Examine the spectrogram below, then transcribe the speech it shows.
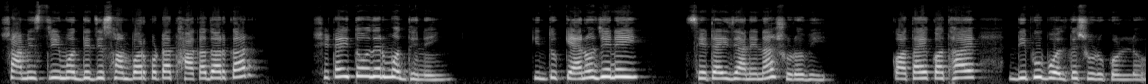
স্বামী স্ত্রীর মধ্যে যে সম্পর্কটা থাকা দরকার, সেটাই তো ওদের মধ্যে নেই। কিন্তু কেন যে নেই, সেটাই জানে না সুরভি। কথায় কথায় দীপু বলতে শুরু করল,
